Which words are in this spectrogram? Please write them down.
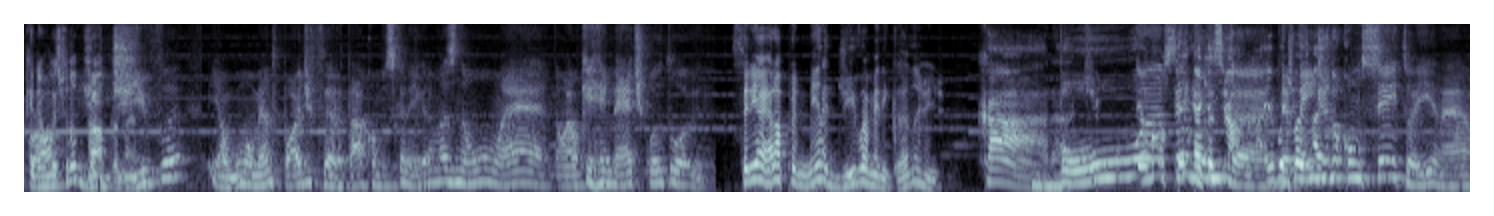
Criar um próprio estilo de próprio, né? diva, em algum momento pode flertar com a música negra, mas não é, não é o que remete quando tu ouve. né? Seria ela a primeira diva americana, gente? Cara. Boa eu não sei, é que assim, ó, pergunta. aí eu vou te Depende fazer- aí- do conceito aí, né?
